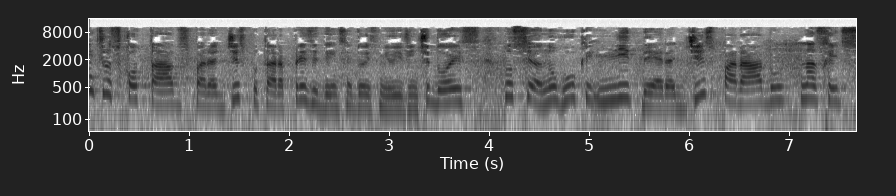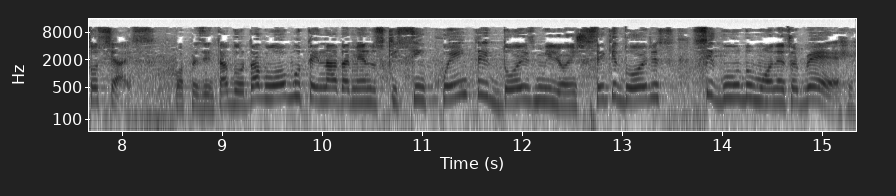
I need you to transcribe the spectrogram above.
Entre os cotados para disputar a presidência em 2022, Luciano Huck lidera disparado nas redes sociais. O apresentador da Globo tem nada menos que 52 milhões de seguidores, segundo o Monitor BR,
